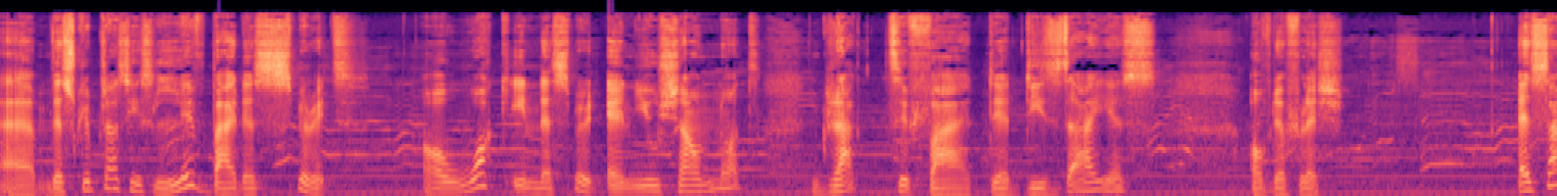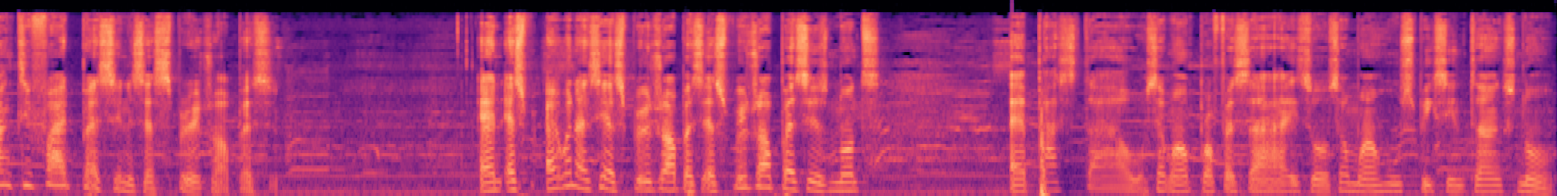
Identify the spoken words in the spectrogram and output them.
Um, the scripture says, Live by the Spirit or walk in the Spirit, and you shall not gratify the desires of the flesh. A sanctified person is a spiritual person. And when I say a spiritual person, a spiritual person is not a pastor or someone who prophesies or someone who speaks in tongues. No.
